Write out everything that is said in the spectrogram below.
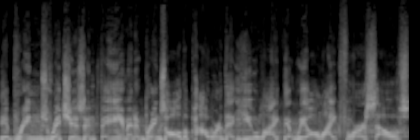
It brings riches and fame, and it brings all the power that you like, that we all like for ourselves.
